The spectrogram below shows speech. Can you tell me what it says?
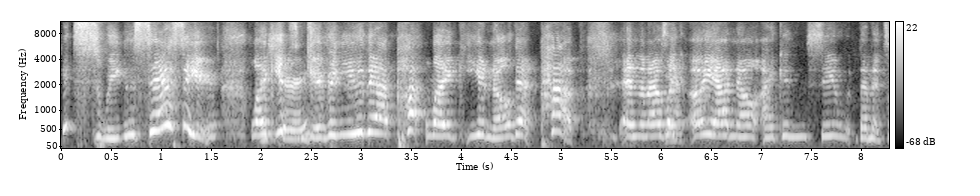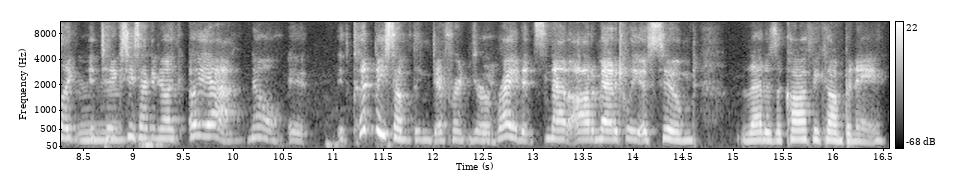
it's sweet and sassy. Like sure it's giving you that put, like you know that pep. And then I was yeah. like, oh yeah, no, I can see. Then it's like mm-hmm. it takes you a second. You're like, oh yeah, no, it it could be something different. You're yeah. right. It's not automatically assumed that is a coffee company.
